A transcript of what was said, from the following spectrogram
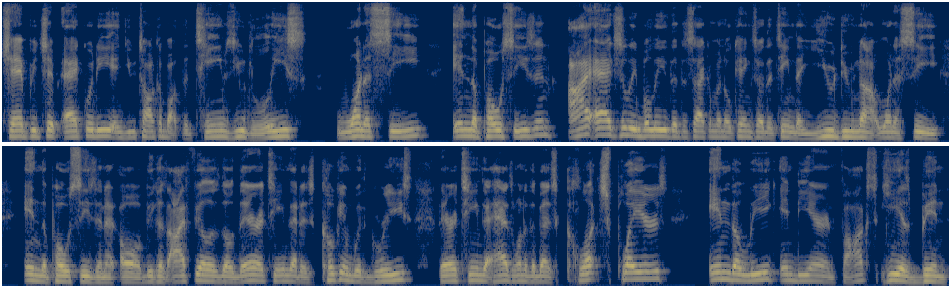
championship equity and you talk about the teams you'd least want to see in the postseason, I actually believe that the Sacramento Kings are the team that you do not want to see in the postseason at all because I feel as though they're a team that is cooking with grease. They're a team that has one of the best clutch players in the league in De'Aaron Fox. He has been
